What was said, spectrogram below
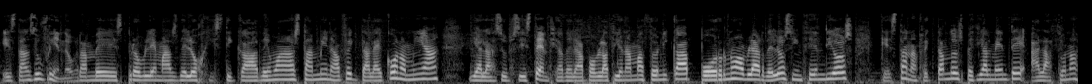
están sufriendo grandes problemas de logística. Además, también afecta a la economía y a la subsistencia de la población amazónica, por no hablar de los incendios que están afectando especialmente a la zona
